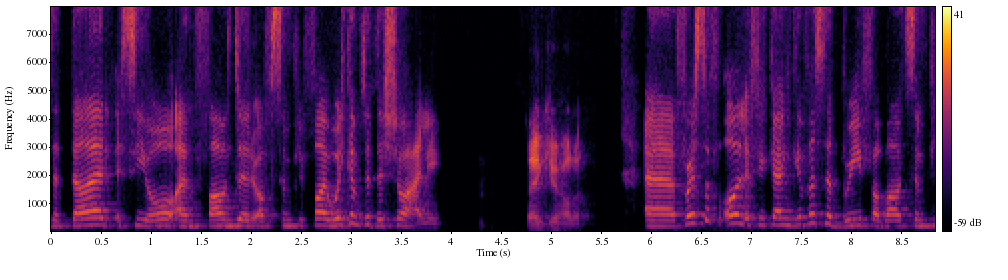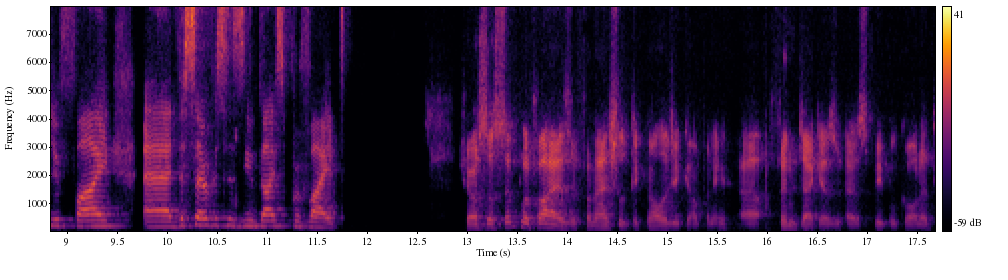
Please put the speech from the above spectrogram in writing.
Sattar, CEO and founder of Simplify. Welcome to the show, Ali. Thank you, Hala. Uh, first of all, if you can give us a brief about Simplify, uh, the services you guys provide. Sure. So Simplify is a financial technology company, uh, fintech as, as people call it.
